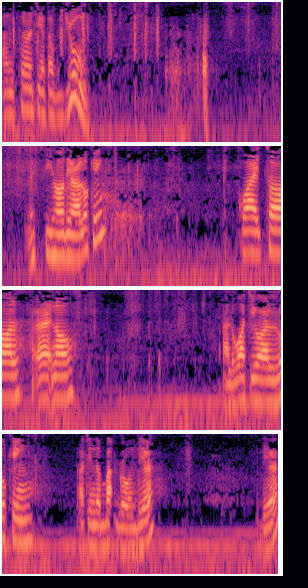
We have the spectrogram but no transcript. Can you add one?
and 30th of June. Let's see how they are looking. Quite tall right now. And what you are looking at in the background there, there,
